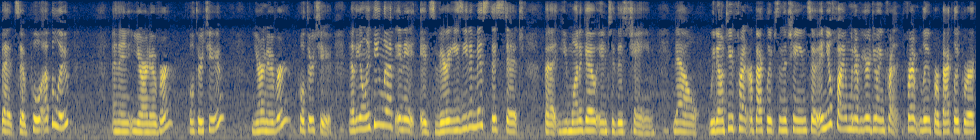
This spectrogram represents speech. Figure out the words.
But so pull up a loop and then yarn over, pull through two, yarn over, pull through two. Now the only thing left in it, it's very easy to miss this stitch, but you want to go into this chain. Now, we don't do front or back loops in the chain. So, and you'll find whenever you're doing front, front loop or back loop work,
